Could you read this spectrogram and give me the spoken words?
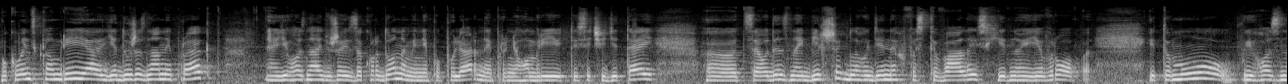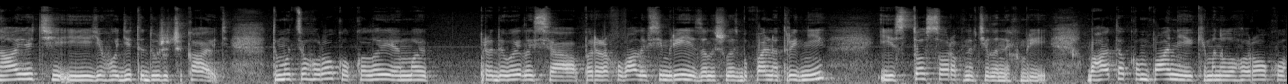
Буковинська мрія є дуже знаний проект. Його знають вже і за кордоном, він і популярний. Про нього мріють тисячі дітей. Е, це один з найбільших благодійних фестивалей Східної Європи. І тому його знають і його діти дуже чекають. Тому цього року, коли ми придивилися, перерахували всі мрії, залишилось буквально три дні і 140 невтілених мрій. Багато компаній, які минулого року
